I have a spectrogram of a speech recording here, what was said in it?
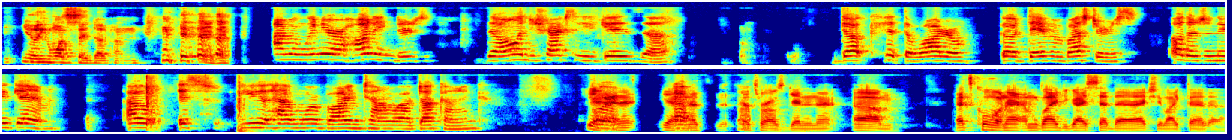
You know, he wants to say duck hunting. I mean, when you're hunting, there's the only distraction you get is uh, duck hit the water, go Dave and Buster's. Oh, there's a new game. Oh, it's you have more bonding time while duck hunting. Yeah, Or- and it- yeah, Oh. that's that's where I was getting at. Um, that's cool, and I, I'm glad you guys said that. I actually like that. Uh,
